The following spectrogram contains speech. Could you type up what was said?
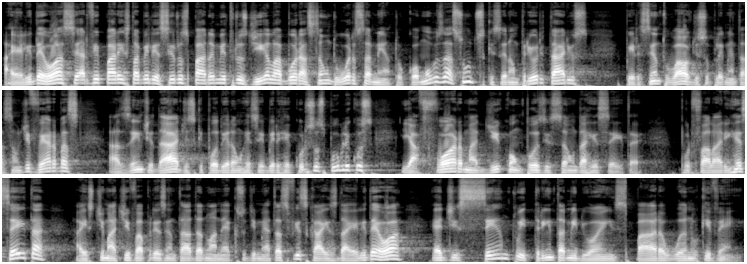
A LDO serve para estabelecer os parâmetros de elaboração do orçamento, como os assuntos que serão prioritários, percentual de suplementação de verbas, as entidades que poderão receber recursos públicos e a forma de composição da receita. Por falar em receita, a estimativa apresentada no anexo de metas fiscais da LDO é de 130 milhões para o ano que vem.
